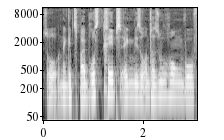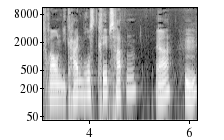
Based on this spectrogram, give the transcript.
So, und dann gibt's bei Brustkrebs irgendwie so Untersuchungen, wo Frauen, die keinen Brustkrebs hatten, ja, Mhm.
